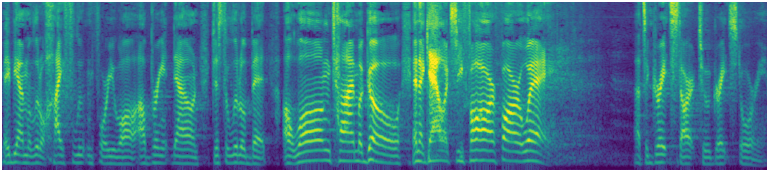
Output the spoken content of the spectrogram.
Maybe I'm a little highfalutin for you all. I'll bring it down just a little bit. A long time ago in a galaxy far, far away. That's a great start to a great story.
